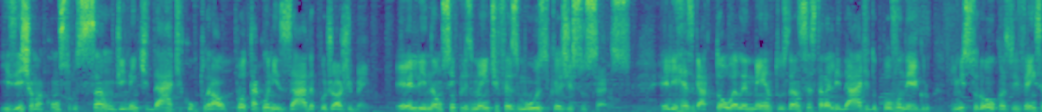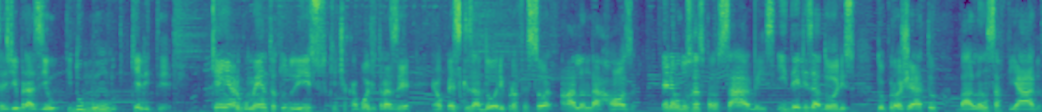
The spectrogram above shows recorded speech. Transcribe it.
existe uma construção de identidade cultural protagonizada por Jorge Ben. Ele não simplesmente fez músicas de sucesso. Ele resgatou elementos da ancestralidade do povo negro e misturou com as vivências de Brasil e do mundo que ele teve. Quem argumenta tudo isso que a gente acabou de trazer é o pesquisador e professor Alan da Rosa. Ele é um dos responsáveis idealizadores do projeto Balança Fiado,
